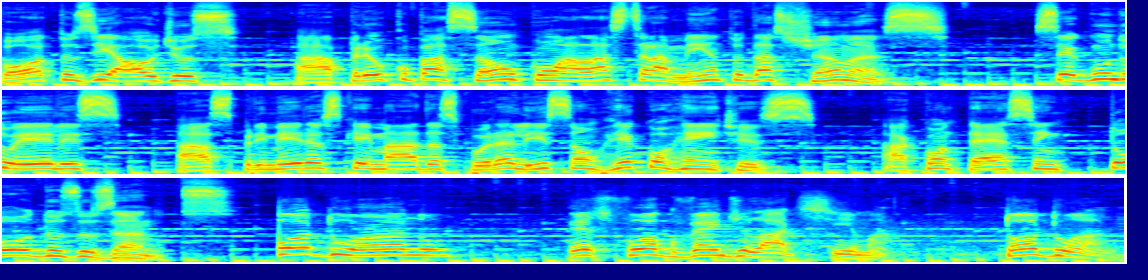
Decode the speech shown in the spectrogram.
fotos e áudios a preocupação com o alastramento das chamas. Segundo eles, as primeiras queimadas por ali são recorrentes. Acontecem todos os anos. Todo ano esse fogo vem de lá de cima. Todo ano.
